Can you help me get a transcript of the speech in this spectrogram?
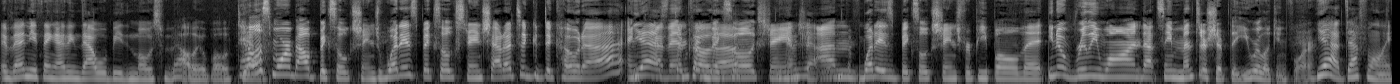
if anything i think that would be the most valuable Tell Yeah. us more about Pixel Exchange. What is Pixel Exchange? Shout out to Dakota and Yes, Kevin from Pixel Exchange. Yeah, Um, what is Pixel Exchange for people that you know really want that same mentorship that you were looking for? Yeah, definitely.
